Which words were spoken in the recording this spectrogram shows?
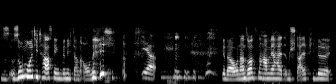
so Multitasking bin ich dann auch nicht. Ja. genau. Und ansonsten haben wir halt im Stall viele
